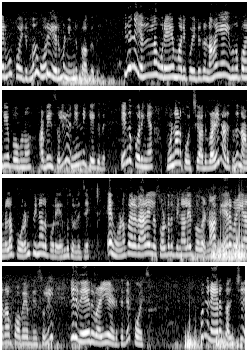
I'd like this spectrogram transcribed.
எறும்பும் போயிட்டு இருக்கும்போது ஒரு எறும்பு நின்று பார்க்குது. இது என்ன எல்லாம் ஒரே மாதிரி போயிட்டு இருக்கு? நான் ஏன் இவங்க மாதிரியே போகணும்? அப்படின்னு சொல்லி நின்று கேட்குது எங்கே போறீங்க? முன்னால் போச்சு. அது வழி நடத்துது நாங்கெல்லாம் போகிறோன்னு பின்னால் போகிற எறும்பு சொல்லுச்சு. ஏ உனக்கு வேறு வேலையில் சொல்கிறது பின்னாலே போவேன் நான் வேறு வழியாக தான் போவேன் அப்படின்னு சொல்லி இது வேறு வழியை எடுத்துகிட்டு போச்சு. கொஞ்ச நேரம் கழிச்சு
